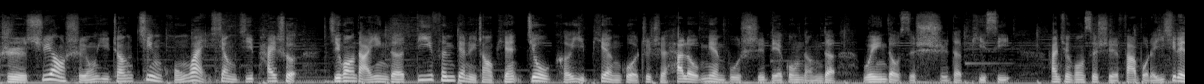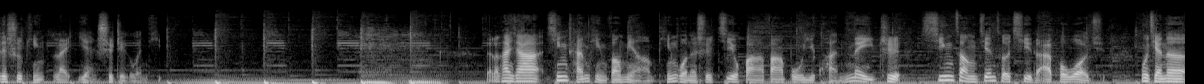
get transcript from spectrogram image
只需要使用一张近红外相机拍摄、激光打印的低分辨率照片，就可以骗过支持 Hello 面部识别功能的 Windows 十的 PC。安全公司是发布了一系列的视频来演示这个问题。再来看一下新产品方面啊，苹果呢是计划发布一款内置心脏监测器的 Apple Watch。目前呢，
